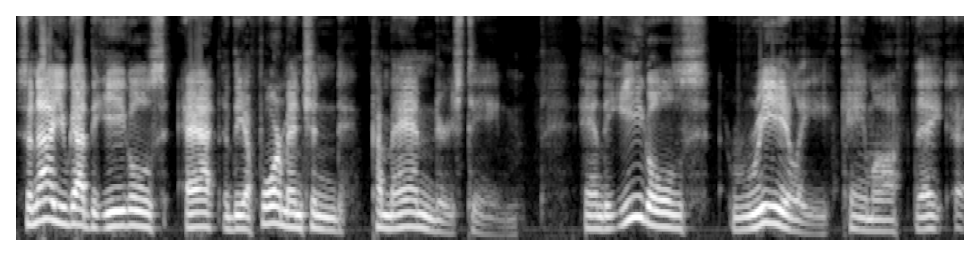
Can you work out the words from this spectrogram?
So now you've got the Eagles at the aforementioned Commanders team. And the Eagles really came off. They uh,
